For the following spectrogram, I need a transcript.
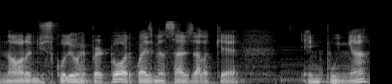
na hora de escolher o repertório, quais mensagens ela quer empunhar,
